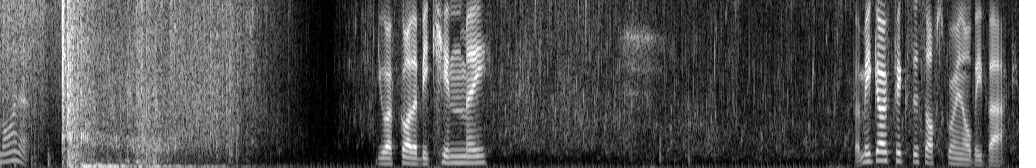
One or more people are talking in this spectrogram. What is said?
Mine it. You have got to be kidding me. Let me go fix this off screen, I'll be back.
